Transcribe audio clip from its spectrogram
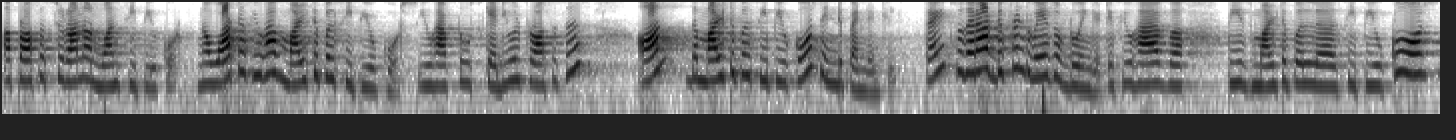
a process to run on one CPU core. Now, what if you have multiple CPU cores? You have to schedule processes on the multiple CPU cores independently right. So, there are different ways of doing it. If you have uh, these multiple uh, CPU cores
